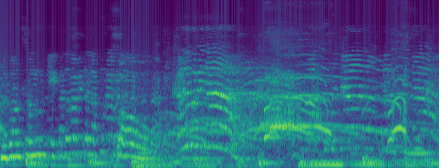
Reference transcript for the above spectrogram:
Lebang selunci, kata kami telah punya kau. kalau kami telah. Uhul!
